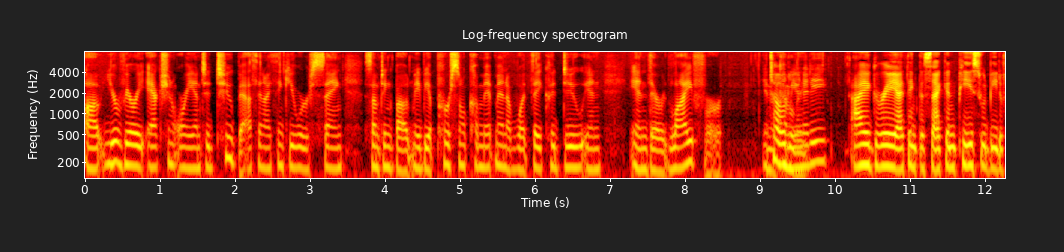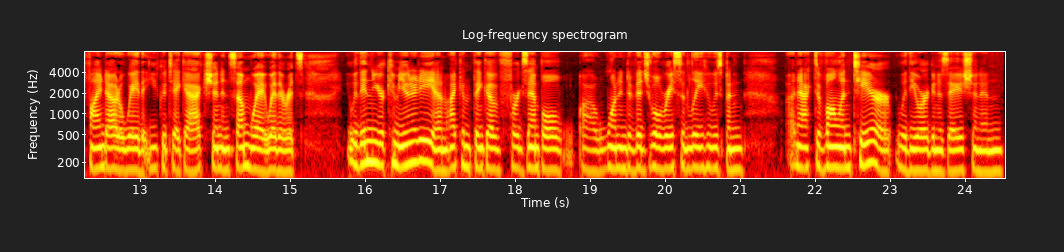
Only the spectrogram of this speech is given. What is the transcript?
Uh, you're very action oriented too, Beth, and I think you were saying something about maybe a personal commitment of what they could do in in their life or in totally. the community. I agree. I think the second piece would be to find out a way that you could take action in some way, whether it's within your community. And I can think of, for example, uh, one individual recently who has been an active volunteer with the organization, and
